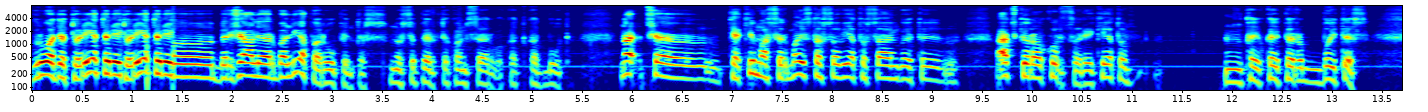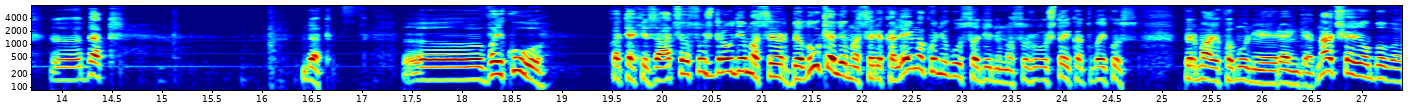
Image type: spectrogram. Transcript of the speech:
gruodį turėtų, turėtų, birželį arba liepą rūpintis, nusipirkti konservų, kad, kad būtų. Na, čia tiekimas ir maistas Sovietų Sąjungoje, tai atskiro kurso reikėtų, kaip, kaip ir buitis. E, bet, bet, e, vaikų katechizacijos uždraudimas ir bylų kelimas ir į kalėjimą kunigų sodinimas už, už tai, kad vaikus pirmąjį komuniją rengia. Na, čia jau buvo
